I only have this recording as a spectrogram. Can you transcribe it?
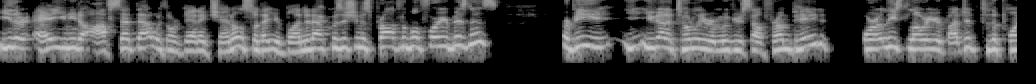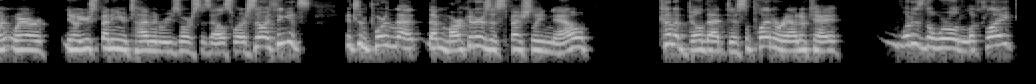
either A, you need to offset that with organic channels so that your blended acquisition is profitable for your business, or B, you got to totally remove yourself from paid or at least lower your budget to the point where, you know, you're spending your time and resources elsewhere. So I think it's it's important that that marketers especially now kind of build that discipline around okay what does the world look like?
